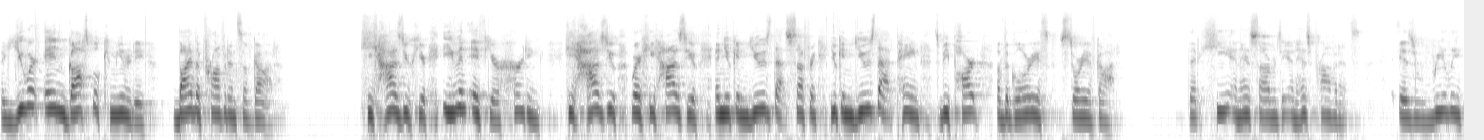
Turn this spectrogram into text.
You are in gospel community by the providence of God. He has you here, even if you're hurting. He has you where He has you, and you can use that suffering, you can use that pain to be part of the glorious story of God. That He and His sovereignty and His providence is really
